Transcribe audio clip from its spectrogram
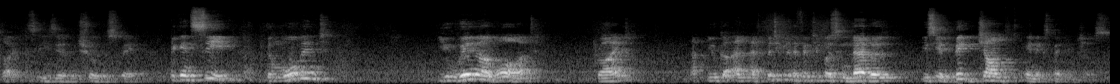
sorry, it's easier to show this way. You can see the moment you win a award, right, you got, at particularly the 50% level, you see a big jump in expenditures.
